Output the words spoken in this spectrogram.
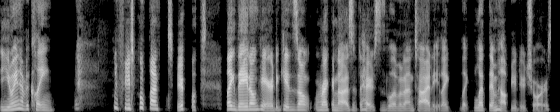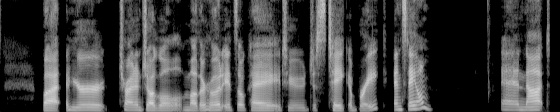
You don't even have to clean if you don't want to. Like they don't care. The kids don't recognize if the house is a little bit untidy. Like like let them help you do chores. But if you're trying to juggle motherhood, it's okay to just take a break and stay home and not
